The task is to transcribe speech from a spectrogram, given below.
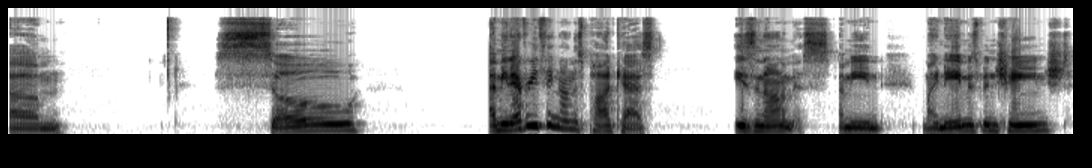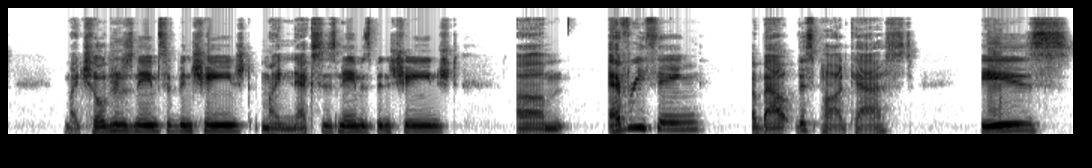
Um, so, I mean, everything on this podcast is anonymous. I mean, my name has been changed. My children's names have been changed. My Nex's name has been changed. Um, everything about this podcast is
